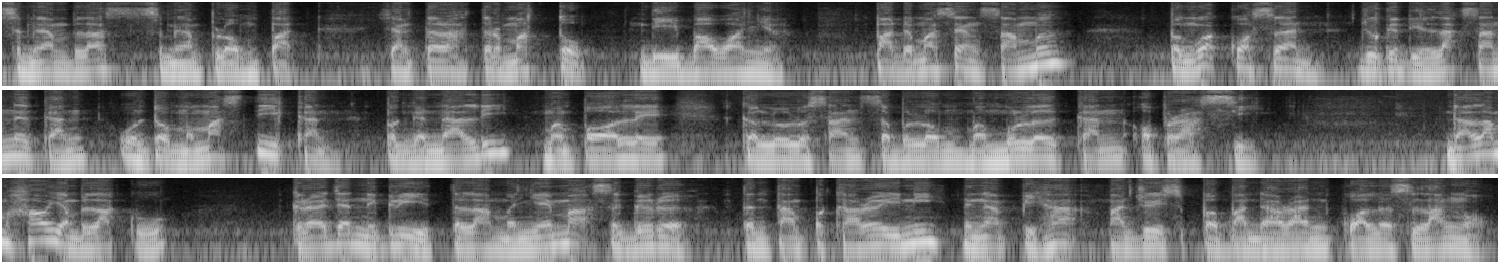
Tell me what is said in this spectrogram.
1994 yang telah termaktub di bawahnya. Pada masa yang sama, penguatkuasaan juga dilaksanakan untuk memastikan pengendali memperoleh kelulusan sebelum memulakan operasi. Dalam hal yang berlaku, kerajaan negeri telah menyemak segera tentang perkara ini dengan pihak Majlis Perbandaran Kuala Selangor.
